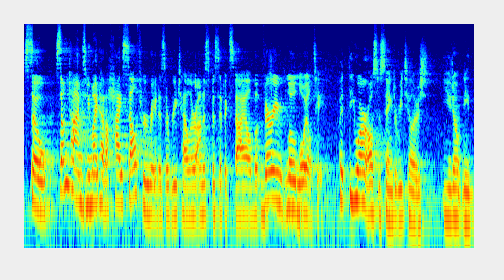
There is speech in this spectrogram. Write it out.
So sometimes you might have a high sell-through rate as a retailer on a specific style, but very low loyalty. But you are also saying to retailers, you don't need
